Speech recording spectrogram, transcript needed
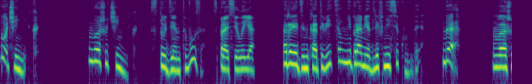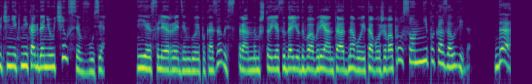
ученик. Ваш ученик, студент вуза? Спросила я. Рединг ответил, не промедлив ни секунды. Да. Ваш ученик никогда не учился в вузе? Если Редингу и показалось странным, что я задаю два варианта одного и того же вопроса, он не показал вида. Да.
